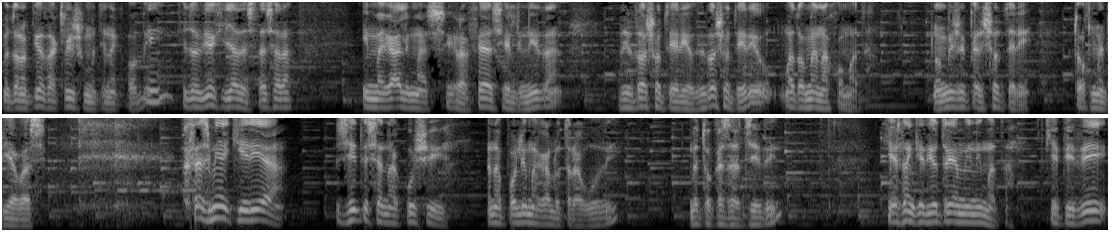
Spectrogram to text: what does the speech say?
με τον οποίο θα κλείσουμε την εκπομπή και το 2004 η μεγάλη μας συγγραφέας η Ελληνίδα Διδό Σωτηρίου. Διδό Σωτηρίου ματωμένα χώματα. Νομίζω οι περισσότεροι το έχουμε διαβάσει. Χθες μια κυρία ζήτησε να ακούσει ένα πολύ μεγάλο τραγούδι με το Καζατζίδι και ήρθαν και δύο-τρία μηνύματα. Και επειδή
